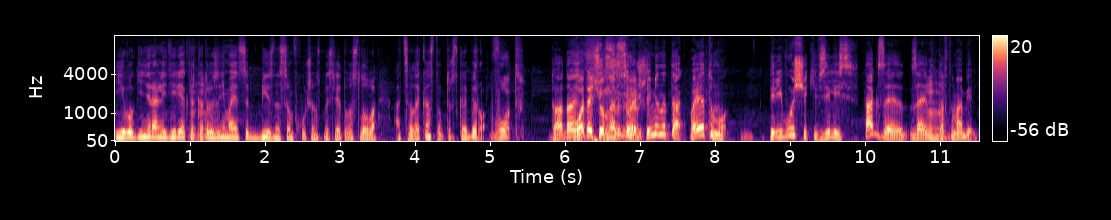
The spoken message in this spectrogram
и его генеральный директор, угу. который занимается бизнесом в худшем смысле этого слова, а целое конструкторское бюро. Вот. Да, да. Вот о чем надо говорить. Именно так. Поэтому перевозчики взялись так за, за этот угу. автомобиль,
